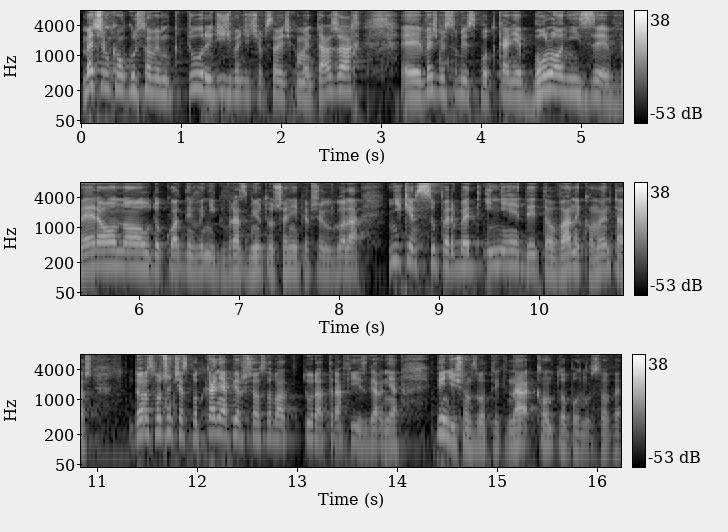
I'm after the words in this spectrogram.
Meczem konkursowym, który dziś będziecie obstawiać w komentarzach, e, weźmy sobie spotkanie Bolonii z Veroną. Dokładny wynik wraz z minutą strzelenia pierwszego gola, nikiem z Superbet i nieedytowany komentarz. Do rozpoczęcia spotkania pierwsza osoba, która trafi i zgarnia 50 zł na konto bonusowe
